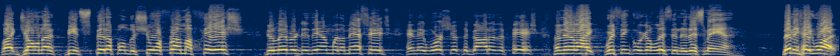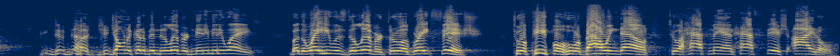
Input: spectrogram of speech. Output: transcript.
like Jonah, being spit up on the shore from a fish, delivered to them with a message and they worship the God of the fish and they're like, we think we're going to listen to this man. Let me tell you what, uh, Jonah could have been delivered many, many ways. But the way he was delivered through a great fish to a people who were bowing down to a half man, half fish idol,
